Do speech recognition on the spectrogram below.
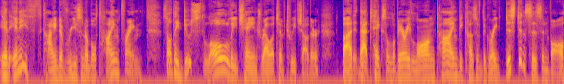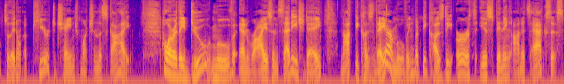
in any kind of reasonable time frame. So they do slowly change relative to each other. But that takes a very long time because of the great distances involved. So they don't appear to change much in the sky. However, they do move and rise and set each day, not because they are moving, but because the Earth is spinning on its axis.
